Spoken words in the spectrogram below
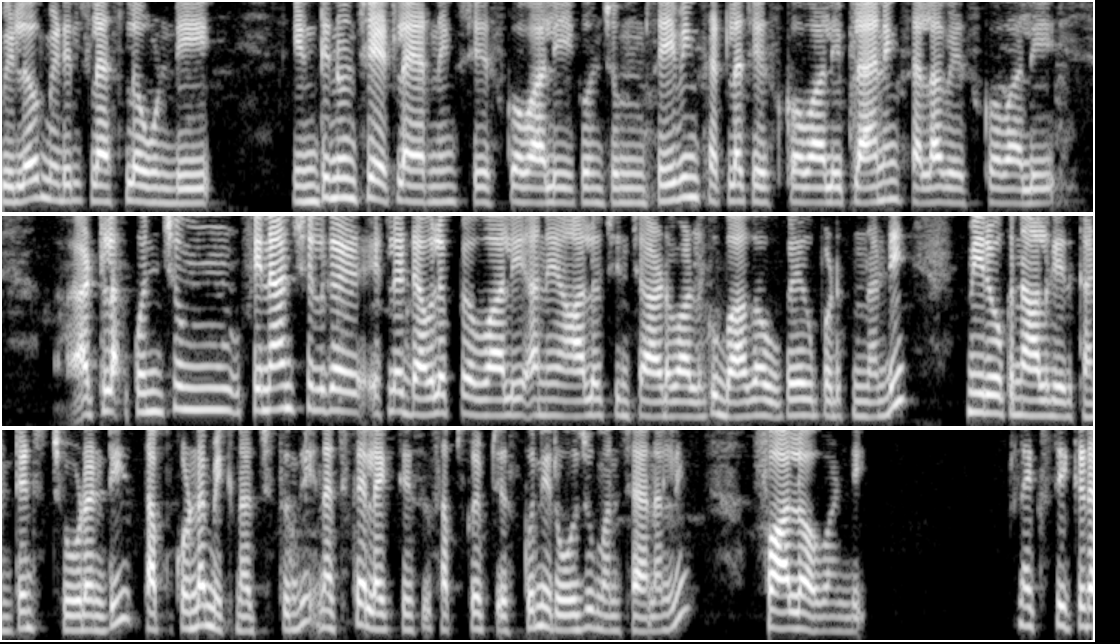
below middle క్లాస్లో ఉండి ఇంటి నుంచి ఎట్లా ఎర్నింగ్స్ చేసుకోవాలి కొంచెం సేవింగ్స్ ఎట్లా చేసుకోవాలి ప్లానింగ్స్ ఎలా వేసుకోవాలి అట్లా కొంచెం ఫినాన్షియల్గా ఎట్లా డెవలప్ అవ్వాలి అనే ఆలోచించే ఆడవాళ్ళకు బాగా ఉపయోగపడుతుందండి. మీరు ఒక నాలుగైదు కంటెంట్స్ చూడండి తప్పకుండా మీకు నచ్చుతుంది. నచ్చితే లైక్ చేసి సబ్స్క్రైబ్ చేసుకొని రోజు మన ఛానల్ని ఫాలో అవ్వండి. నెక్స్ట్ ఇక్కడ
